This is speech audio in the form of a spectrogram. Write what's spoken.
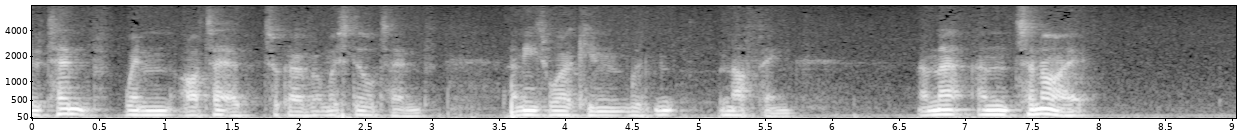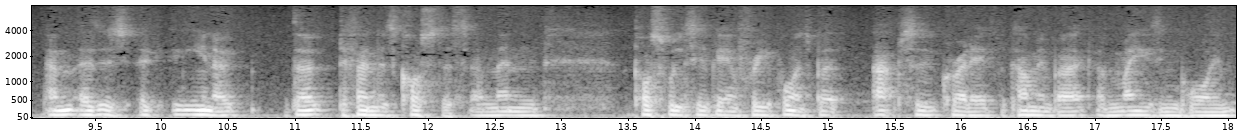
were tenth when Arteta took over and we're still tenth, and he's working with n- nothing and that and tonight, and it, you know, the defenders cost us, and then the possibility of getting three points. But absolute credit for coming back, amazing point.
